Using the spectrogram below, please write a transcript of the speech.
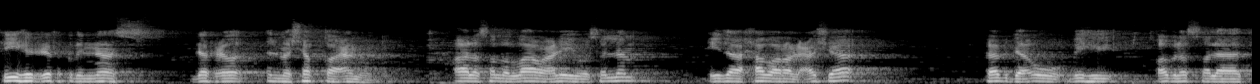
فيه الرفق بالناس دفع المشقة عنهم. قال صلى الله عليه وسلم إذا حضر العشاء فابدأوا به قبل الصلاة.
